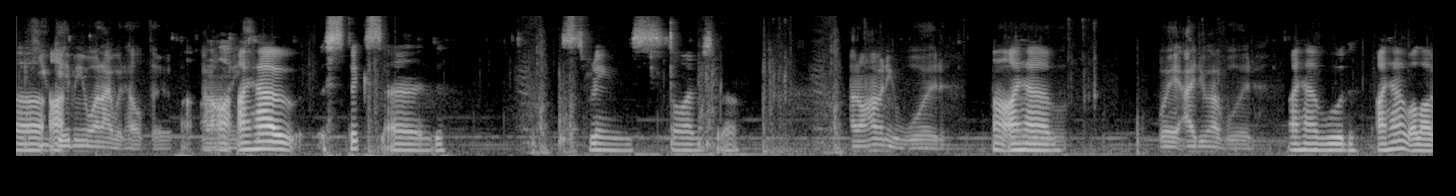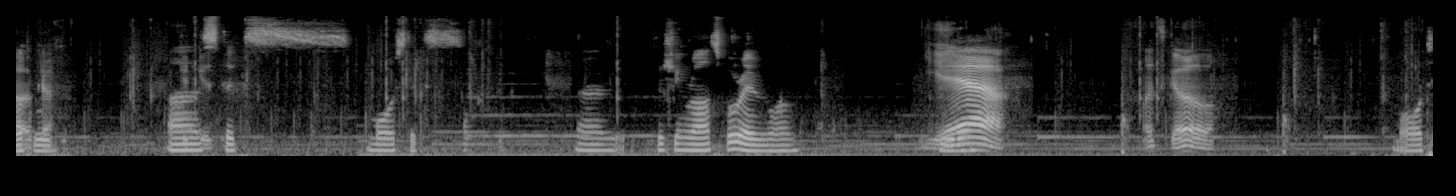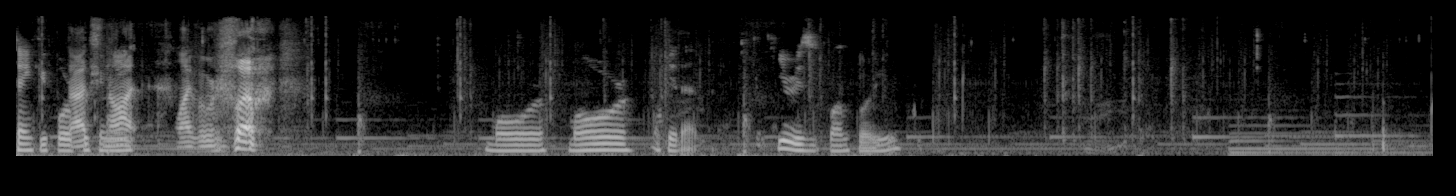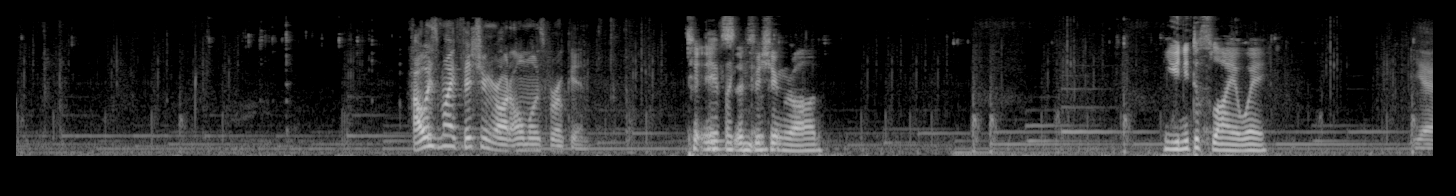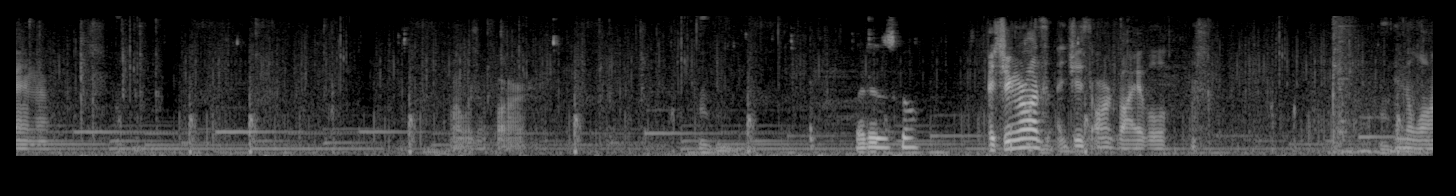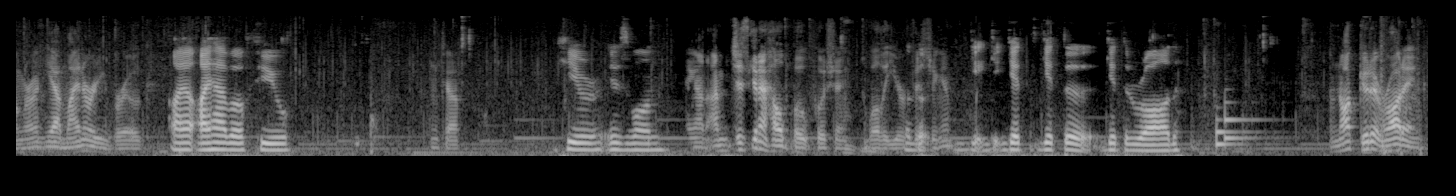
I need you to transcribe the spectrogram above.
uh, if you I, gave me one, I would help though. I I, have sticks and strings, so I'm just gonna. I don't have any wood. Uh, I have Oh. Wait, I do have wood. I have wood. I have a lot Oh, of okay. wood. Uh, good. sticks, more sticks, and fishing rods for everyone. Yeah. Let's go. More. Thank you for That's pushing me. not LiveOverflow. More, more. Okay, that. Here is one for you. How is my fishing rod almost broken? have, It's like, a an fishing rod. You need to fly away. Yeah, I know. That wasn't far. Where does this go? Fishing rods just aren't viable. In the long run. Yeah, mine already broke. I I have a few. Okay. Here is one. Hang on, I'm just gonna help boat pushing while that you're fishing him. Get, get get the get the rod. I'm not good at rodding.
